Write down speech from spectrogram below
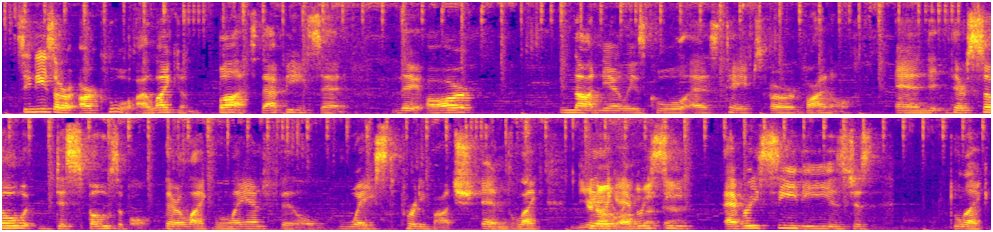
CDs are, are cool. I like them. But that being said, they are not nearly as cool as tapes or vinyl. And they're so disposable. They're like landfill waste, pretty much. And like, You're feel like every about C- every CD is just like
